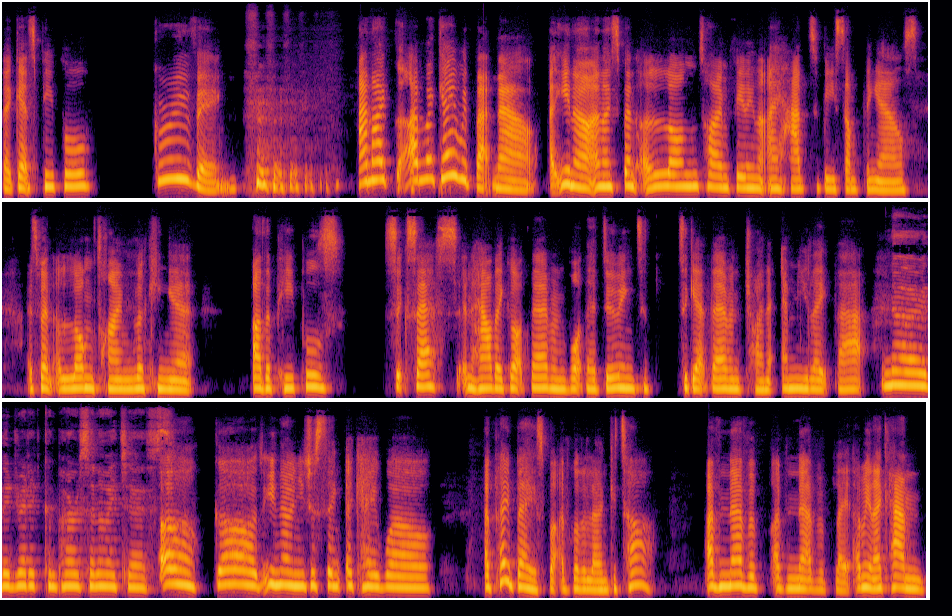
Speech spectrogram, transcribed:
that gets people grooving. and I, I'm okay with that now, uh, you know. And I spent a long time feeling that I had to be something else. I spent a long time looking at other people's success and how they got there and what they're doing to to get there and trying to emulate that. No, the dreaded comparisonitis. Oh God, you know, and you just think, okay, well, I play bass, but I've got to learn guitar. I've never, I've never played. I mean, I can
